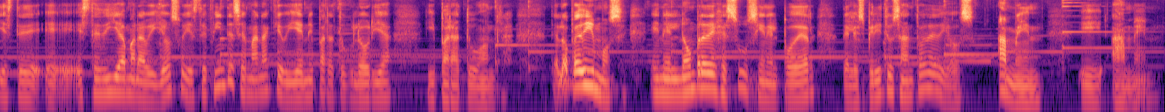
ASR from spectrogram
y este, eh, este día maravilloso y este fin de semana que viene para tu gloria y para tu honra. Te lo pedimos en el nombre de Jesús y en el poder del Espíritu Santo de Dios. Amén y amén.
